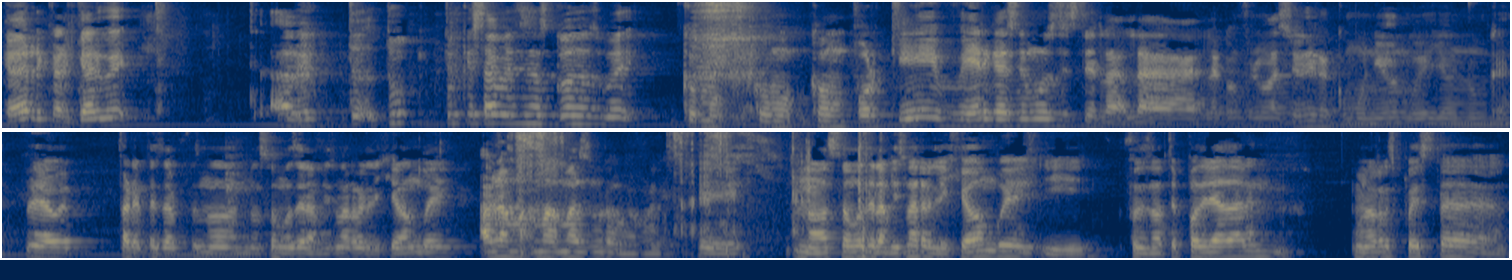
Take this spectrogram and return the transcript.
Cabe recalcar, güey. A ver, tú, tú, tú que sabes esas cosas, güey. Como, como, como, ¿por qué verga hacemos este, la, la, la confirmación y la comunión, güey? Yo nunca. Mira, güey, para empezar, pues no, no somos de la misma religión, güey. Habla más, más duro, güey. Porque... Eh, no somos de la misma religión, güey, y pues no te podría dar en una respuesta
